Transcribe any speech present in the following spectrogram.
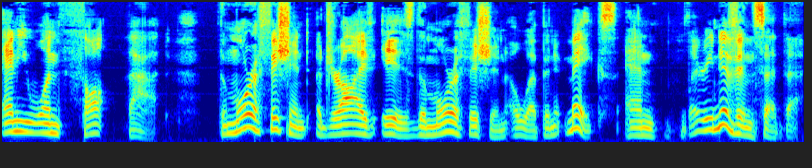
anyone thought that. The more efficient a drive is, the more efficient a weapon it makes. And Larry Niven said that.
